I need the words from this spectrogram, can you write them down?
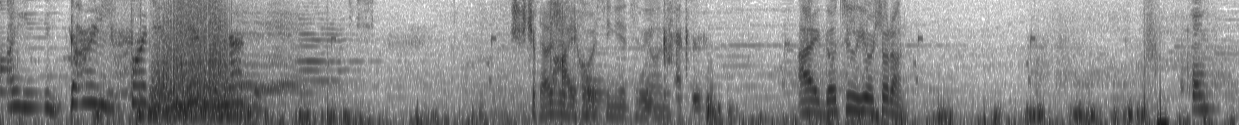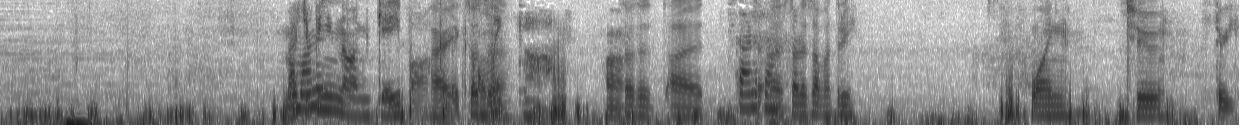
Oh, you dirty fudging little nugget. Such a That was just pie hole. forcing it, to be honest. cracker. Alright, go to Hero Showdown. Okay. Imagine on it. being on gay box. Alright, like, so- oh my god. Huh. So, so uh, Start t- us uh, off. start us off on three. One, two, three.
